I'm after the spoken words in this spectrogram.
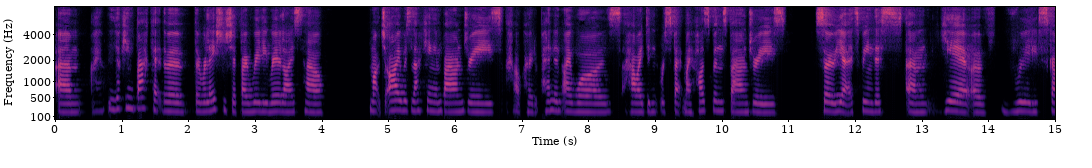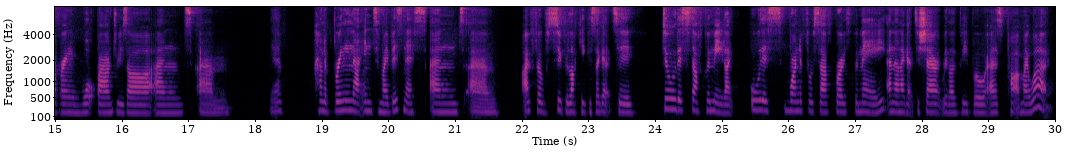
um, I, looking back at the, the relationship, I really realized how much I was lacking in boundaries, how codependent I was, how I didn't respect my husband's boundaries. So yeah, it's been this um, year of really discovering what boundaries are and um, yeah, kind of bringing that into my business. And um, I feel super lucky because I get to do all this stuff for me, like all this wonderful self growth for me, and then I get to share it with other people as part of my work.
